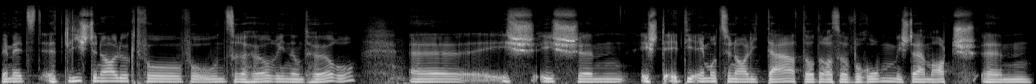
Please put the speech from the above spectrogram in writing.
wenn man jetzt die Listen anschaut von, von unseren Hörerinnen und Hörern, äh, ist, ist, ähm, ist die, die, Emotionalität, oder? Also warum ist der Match ähm,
